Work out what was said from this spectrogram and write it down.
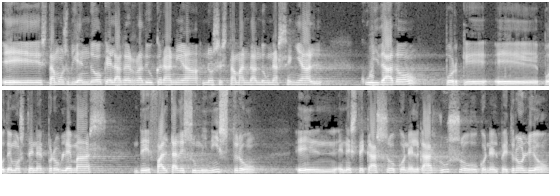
Eh, estamos viendo que la guerra de Ucrania nos está mandando una señal. Cuidado porque eh, podemos tener problemas de falta de suministro, en, este caso con el gas ruso o con el petróleo,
